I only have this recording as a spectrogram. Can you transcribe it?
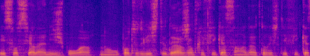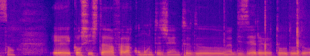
e social em Lisboa, no ponto de vista da gentrificação e da turistificação. Eh, consiste a falar com muita gente, de, a dizer eh, tudo do,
